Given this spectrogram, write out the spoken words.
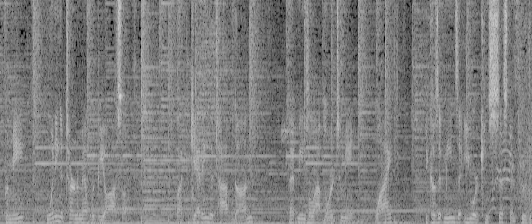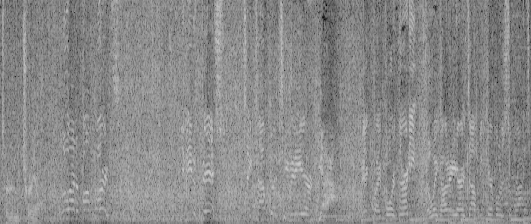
For me, winning a tournament would be awesome. But getting the top gun, that means a lot more to me. Why? Because it means that you were consistent through the tournament trail. Blue on the bump boards. You need a fish. Say Top Gun Team of the Year. Yeah. Back by 4:30. No wake 100 yards out. Be careful. There's some rocks.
